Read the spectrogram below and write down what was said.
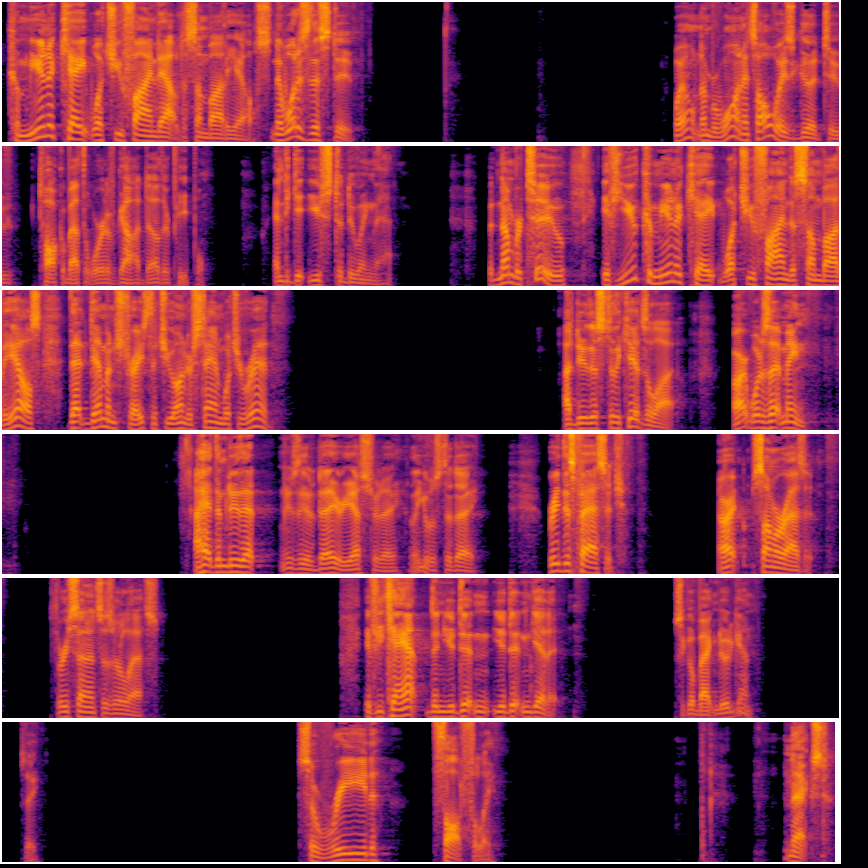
communicate what you find out to somebody else. Now, what does this do? Well, number one, it's always good to talk about the Word of God to other people and to get used to doing that. But number two, if you communicate what you find to somebody else, that demonstrates that you understand what you read. I do this to the kids a lot. All right, what does that mean? I had them do that, it was the other day or yesterday. I think it was today. Read this passage. All right, summarize it. Three sentences or less. If you can't, then you didn't you didn't get it. So go back and do it again. So read thoughtfully. Next,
